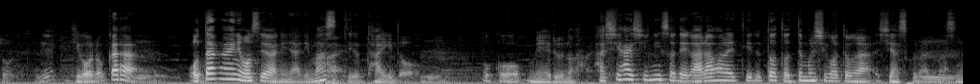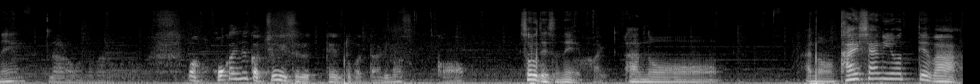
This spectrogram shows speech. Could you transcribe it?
そうですね。日頃からうん。お互いにお世話になりますっていう態度うんをこうメールの端々にそれが現れているととっても仕事がしやすくなりますね。なるほどなるほどまあ他に何か注意する点とかってありますか？そうですね。はい。あのーあの会社によっては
